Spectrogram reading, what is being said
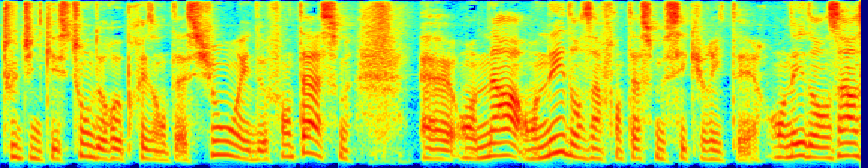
toute une question de représentation et de fantasme. Euh, on a, on est dans un fantasme sécuritaire. On est dans un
